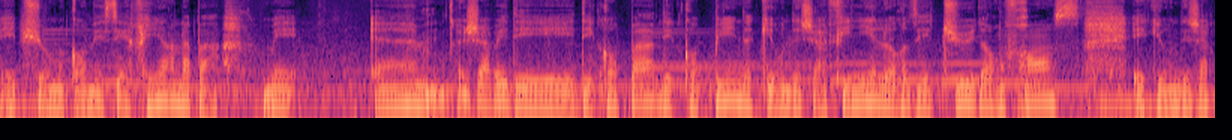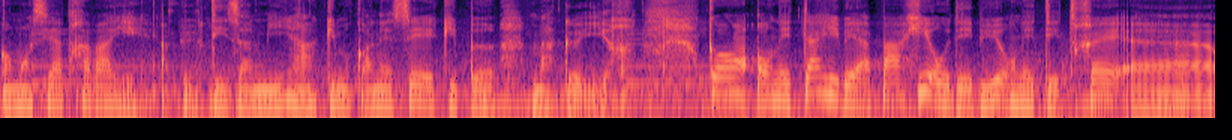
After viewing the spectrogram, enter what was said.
Et puis, on ne connaissait rien là-bas. Mais euh, j'avais des, copains, des copines qui ont déjà fini leurs études en France et qui ont déjà commencé à travailler. Des amis hein, qui me connaissaient et qui peuvent m'accueillir. Quand on est arrivé à Paris, au début, on était très, euh,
